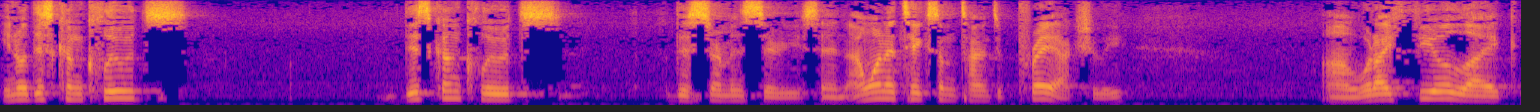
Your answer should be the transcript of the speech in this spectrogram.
You know, this concludes this concludes this sermon series, and I want to take some time to pray actually. Um, what I feel like,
